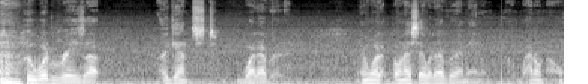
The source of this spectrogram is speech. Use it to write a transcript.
who would raise up against whatever. And what when I say whatever, I mean I don't know.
